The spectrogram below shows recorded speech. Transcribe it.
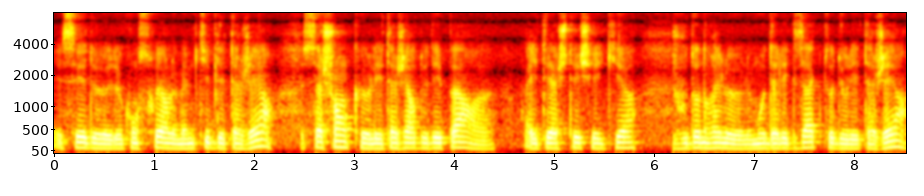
essayer de, construire le même type d'étagère, sachant que l'étagère de départ euh, a été achetée chez Ikea, je vous donnerai le, modèle exact de l'étagère.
